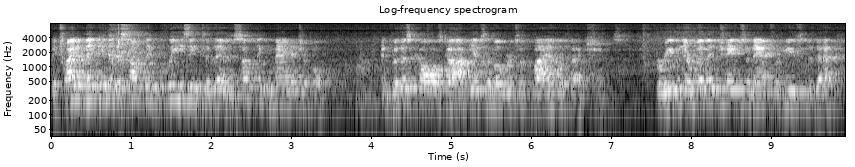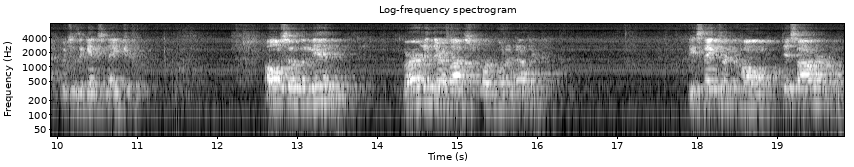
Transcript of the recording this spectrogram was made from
They try to make it into something pleasing to them, something manageable. And for this cause, God gives them over to vile affections. For even their women change the natural use into that which is against nature. Also the men burn in their lust toward one another. These things are called dishonorable.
